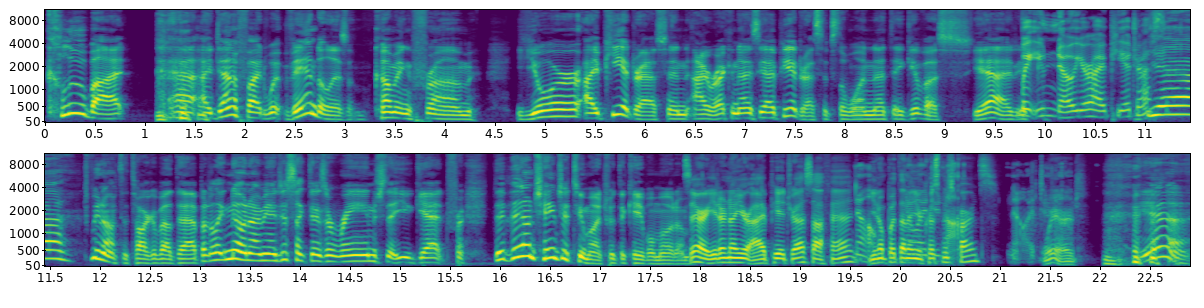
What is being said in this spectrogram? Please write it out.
ClueBot uh, identified what vandalism coming from your IP address, and I recognize the IP address. It's the one that they give us. Yeah. it- wait, you know your IP address? yeah, we don't have to talk about that, but like, no, no. I mean, just like there's a range that you get from. They, they don't change it too much with the cable modem. Sarah, you don't know your IP address offhand? No. You don't put that No, on your I Christmas cards? No, I do. Weird. yeah,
